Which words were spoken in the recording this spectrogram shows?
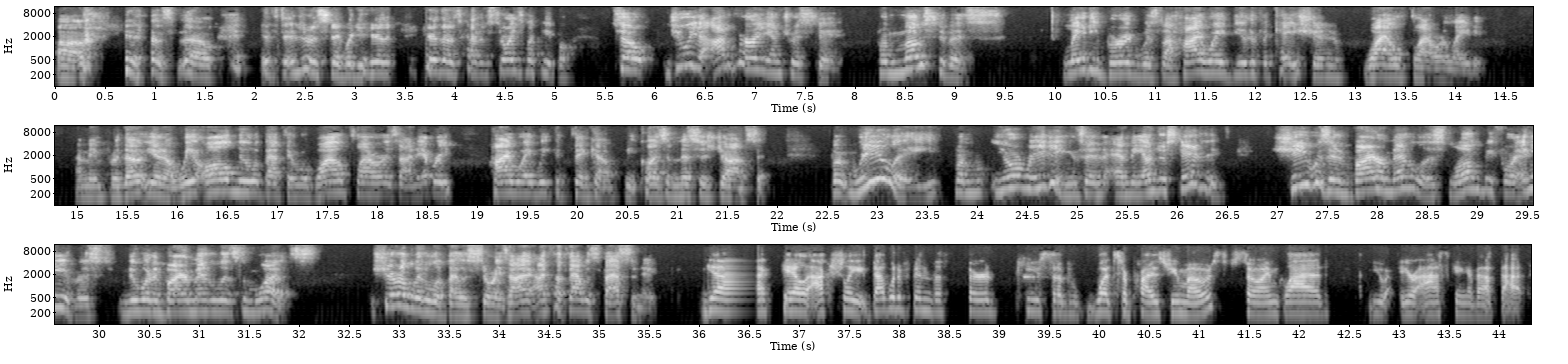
Uh, so it's interesting when you hear, hear those kind of stories by people. So Julia, I'm very interested. For most of us, Lady Bird was the highway beautification wildflower lady. I mean, for those, you know, we all knew about there were wildflowers on every highway we could think of because of Mrs. Johnson. But really, from your readings and, and the understanding, she was an environmentalist long before any of us knew what environmentalism was. Share a little of those stories. I, I thought that was fascinating. Yeah, Gail, actually, that would have been the third piece of what surprised you most. So I'm glad you, you're asking about that.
